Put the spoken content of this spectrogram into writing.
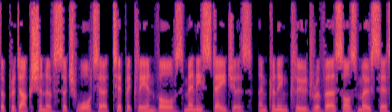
The production of such water typically involves many stages, and can include reverse osmosis,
